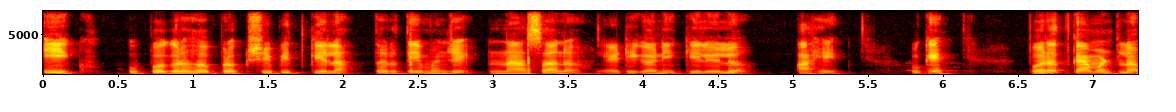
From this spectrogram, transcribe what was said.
एक उपग्रह प्रक्षेपित केला? तर ते म्हणजे नासानं या ठिकाणी केलेलं आहे. ओके. परत काय म्हटलं?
